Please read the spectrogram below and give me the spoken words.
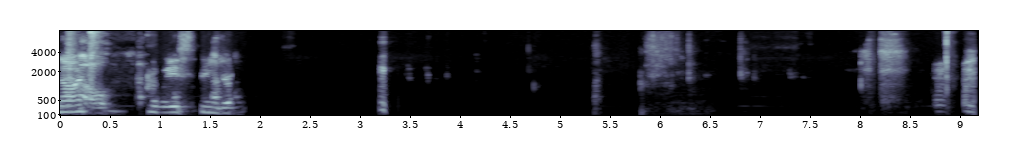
No, it's Luis being drunk.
